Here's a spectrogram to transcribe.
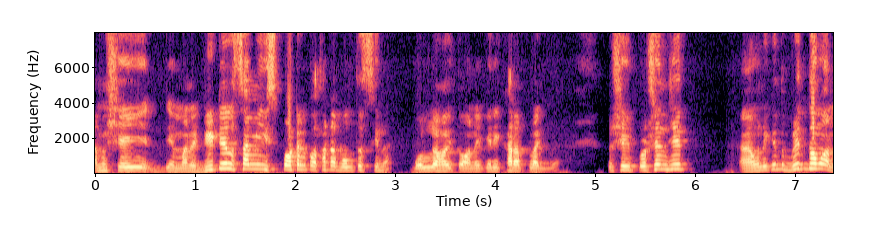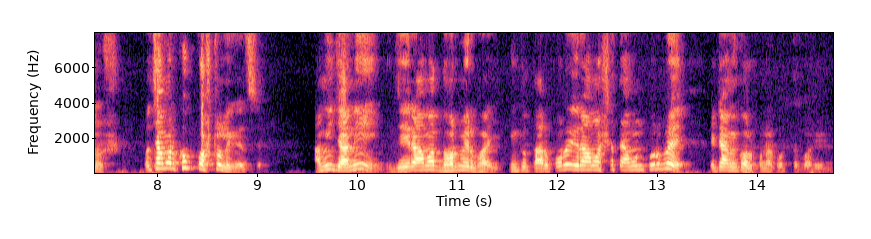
আমি সেই মানে ডিটেলস আমি স্পটের কথাটা বলতেছি না, বললে হয়তো অনেকেরই খারাপ লাগবে। তো সেই প্রসেনজিৎ উনি কিন্তু বৃদ্ধ মানুষ। বলছে, আমার খুব কষ্ট লেগেছে। আমি জানি যে এরা আমার ধর্মের ভাই, কিন্তু তারপরে এরা আমার সাথে এমন করবে, এটা আমি কল্পনা করতে পারিনি।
